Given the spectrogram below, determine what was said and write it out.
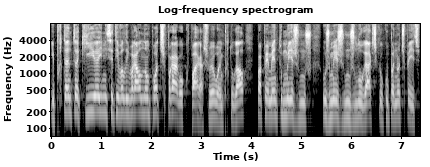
E, portanto, aqui a iniciativa liberal não pode esperar ocupar, acho eu, em Portugal, propriamente os mesmos, os mesmos lugares que ocupa noutros países.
